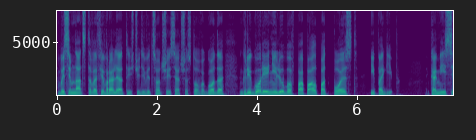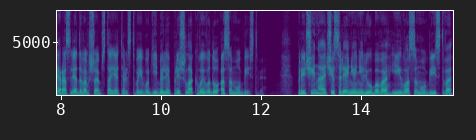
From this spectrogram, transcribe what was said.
18 февраля 1966 года Григорий Нелюбов попал под поезд и погиб. Комиссия, расследовавшая обстоятельства его гибели, пришла к выводу о самоубийстве. Причина отчисления Нелюбова и его самоубийства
